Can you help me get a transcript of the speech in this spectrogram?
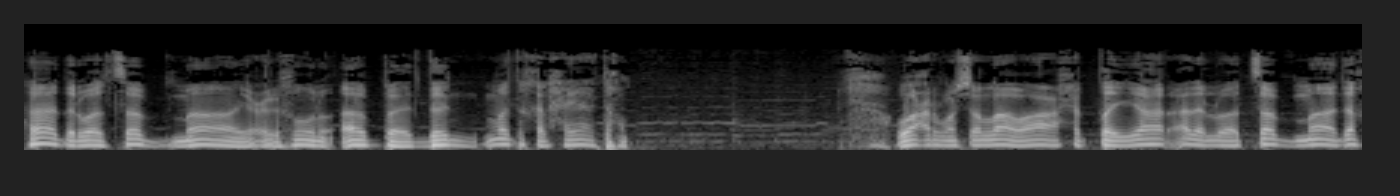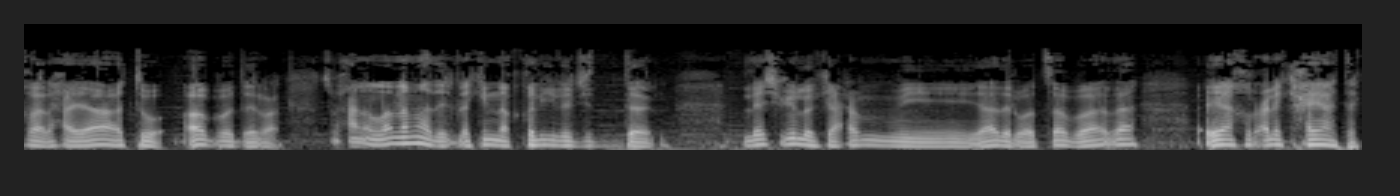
هذا الواتساب ما يعرفونه ابدا. ما دخل حياتهم. وأعرف ما شاء الله واحد طيار هذا الواتساب ما دخل حياته ابدا. سبحان الله نماذج لكنها قليله جدا. ليش يقول لك يا عمي هذا الواتساب هذا ياخذ عليك حياتك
